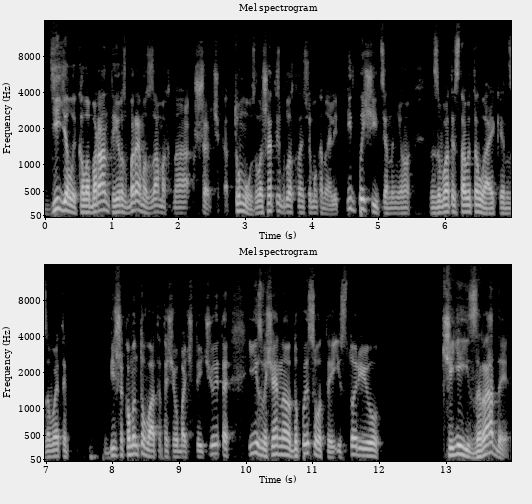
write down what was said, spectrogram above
діяли колаборанти, і розберемо замах на Шевчика. Тому залишайтесь, будь ласка, на цьому каналі. Підпишіться на нього, не забувайте ставити лайки, не забувайте більше коментувати те, що ви бачите і чуєте, і звичайно дописувати історію чиєї зради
